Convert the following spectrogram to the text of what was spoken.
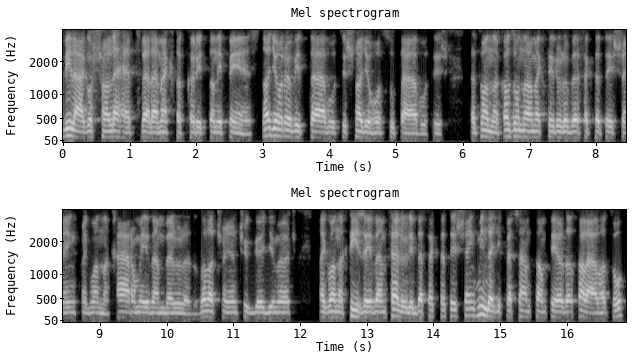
világosan lehet vele megtakarítani pénzt. Nagyon rövid távút és nagyon hosszú távút is. Tehát vannak azonnal megtérülő befektetéseink, meg vannak három éven belül, ez az alacsonyan csüggő gyümölcs, meg vannak tíz éven felüli befektetéseink, mindegyikre számtalan példa található.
